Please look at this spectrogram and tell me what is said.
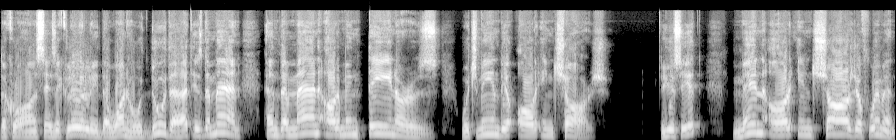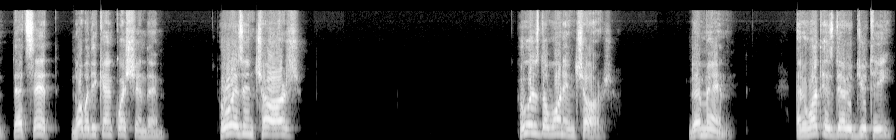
The Quran says it clearly the one who do that is the man and the man are maintainers which mean they are in charge. Do you see it? Men are in charge of women. That's it. Nobody can question them. Who is in charge who is the one in charge? The men. And what is their duty?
